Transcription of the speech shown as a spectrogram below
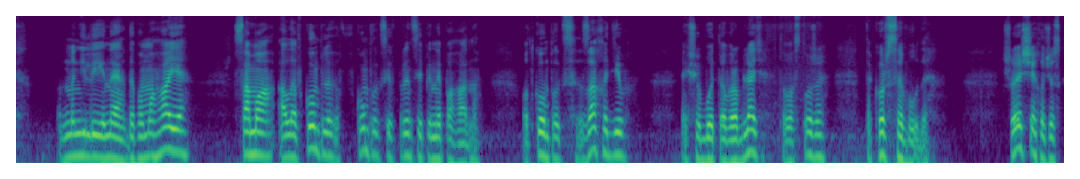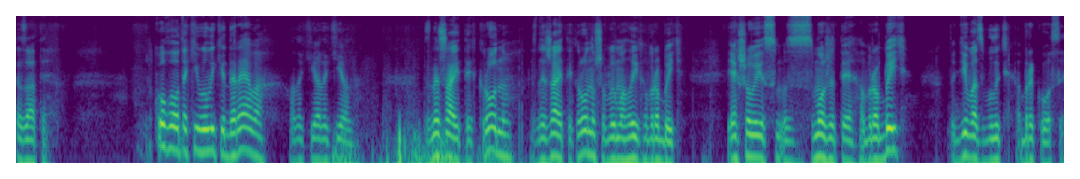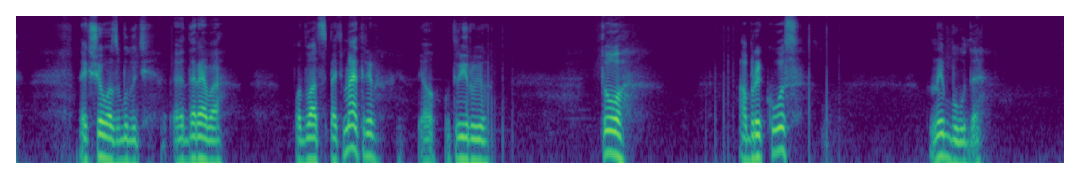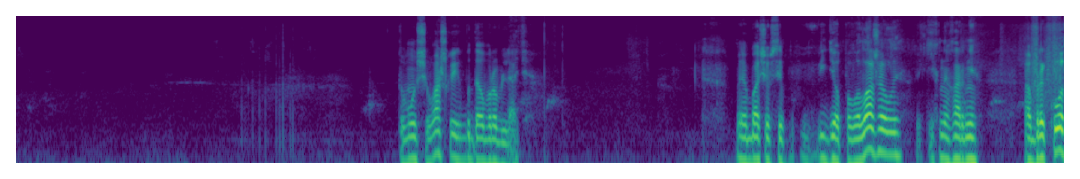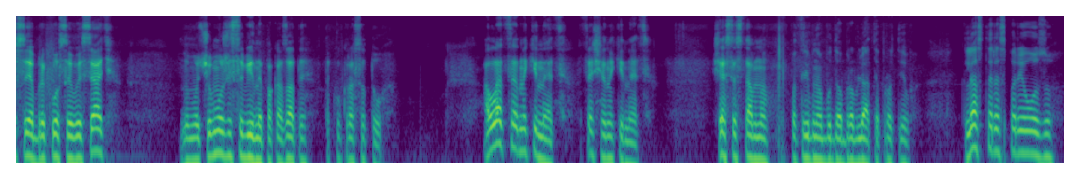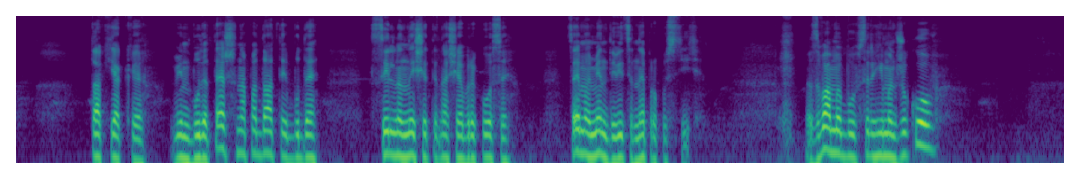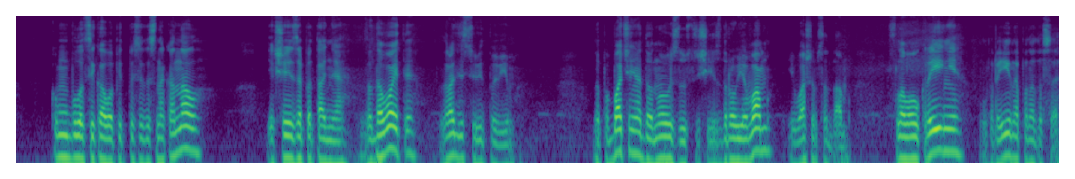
манілії не допомагає сама, але в комплексі, в принципі непогано. От комплекс заходів, якщо будете обробляти, то у вас теж також все буде. Що я ще хочу сказати? У кого такі великі дерева, отакі, отакі, он, знижайте крону, знижайте крону, щоб ви могли їх обробити. Якщо ви зможете обробити, тоді у вас будуть абрикоси. Якщо у вас будуть е, дерева по 25 метрів, я утрірую, то абрикос не буде. Тому що важко їх буде обробляти. Я бачу, всі відео повилажували, яких негарні абрикоси, абрикоси висять. Думаю, чому ж і собі не показати таку красоту. Але це не кінець, це ще не кінець. Ще системно потрібно буде обробляти проти клястереспоріозу, так як е, він буде теж нападати, буде сильно нищити наші абрикоси. Цей момент, дивіться, не пропустіть. З вами був Сергій Манджуков. Кому було цікаво, підписуйтесь на канал. Якщо є запитання, задавайте, з радістю відповім. До побачення, до нових зустрічей. Здоров'я вам і вашим садам. Слава Україні! Україна понад усе!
